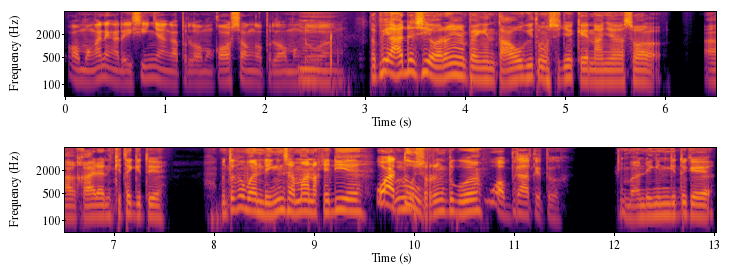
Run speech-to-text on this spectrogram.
omongan yang ada isinya, nggak perlu omong kosong, nggak perlu omong Hmm. doang. Tapi ada sih orang yang pengen tahu gitu maksudnya kayak nanya soal uh, keadaan kita gitu ya. Untuk ngebandingin sama anaknya dia. Uh, Waduh, sering tuh gua wah berat itu. bandingin gitu kayak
